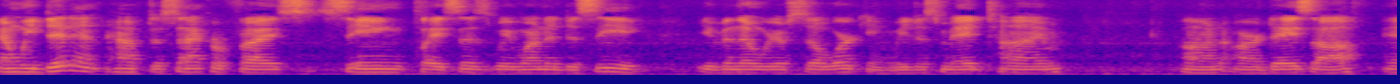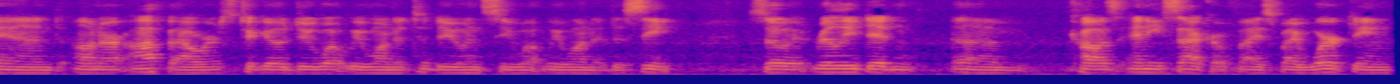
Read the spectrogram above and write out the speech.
And we didn't have to sacrifice seeing places we wanted to see, even though we were still working. We just made time on our days off and on our off hours to go do what we wanted to do and see what we wanted to see. So it really didn't um, cause any sacrifice by working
